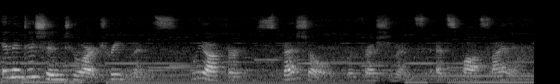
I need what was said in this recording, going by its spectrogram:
In addition to our treatments, we offer special refreshments at Spa Asylum.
